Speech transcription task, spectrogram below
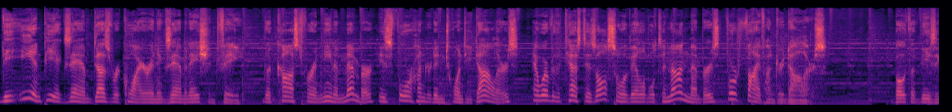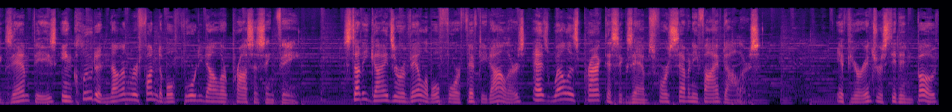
The ENP exam does require an examination fee. The cost for a NENA member is $420. However, the test is also available to non members for $500. Both of these exam fees include a non refundable $40 processing fee. Study guides are available for $50 as well as practice exams for $75. If you're interested in both,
